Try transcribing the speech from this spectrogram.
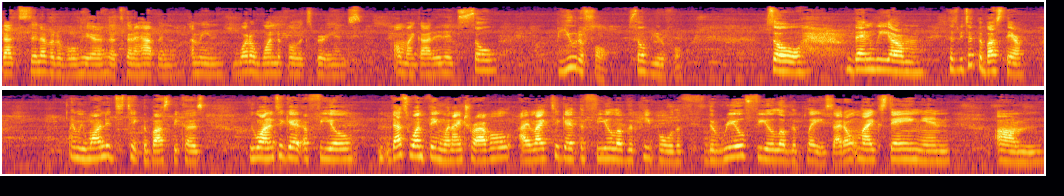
that's inevitable here that's gonna happen. I mean what a wonderful experience. Oh my god And it is so beautiful so beautiful. So then we um because we took the bus there and we wanted to take the bus because we wanted to get a feel. That's one thing when I travel I like to get the feel of the people the, the real feel of the place. I don't like staying in um,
